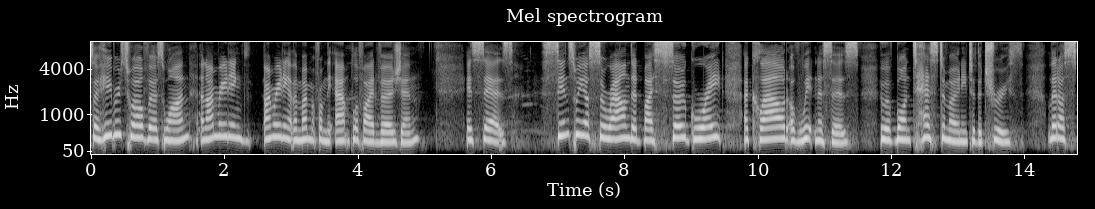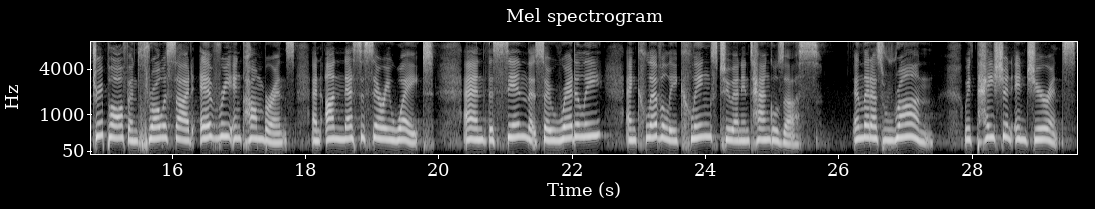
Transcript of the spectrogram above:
So Hebrews 12 verse 1 and I'm reading I'm reading at the moment from the amplified version. It says, since we are surrounded by so great a cloud of witnesses who have borne testimony to the truth, let us strip off and throw aside every encumbrance and unnecessary weight and the sin that so readily and cleverly clings to and entangles us. And let us run with patient endurance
